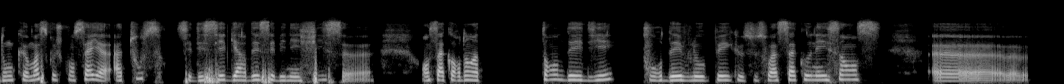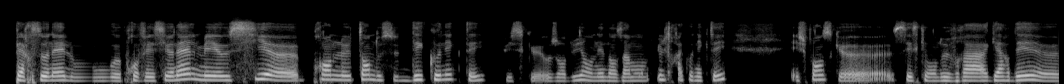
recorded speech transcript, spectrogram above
Donc euh, moi, ce que je conseille à, tous, c'est d'essayer de garder ces bénéfices en s'accordant un temps dédié pour développer que ce soit sa connaissance personnelle ou professionnelle, mais aussi prendre le temps de se déconnecter, puisque aujourd'hui on est dans un monde ultra connecté. Et je pense que c'est ce qu'on devra garder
